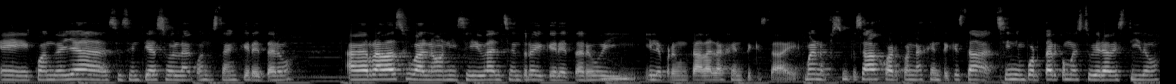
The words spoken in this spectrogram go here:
eh, cuando ella se sentía sola, cuando estaba en Querétaro, agarraba su balón y se iba al centro de Querétaro y, y, le preguntaba a la gente que estaba ahí. Bueno, pues empezaba a jugar con la gente que estaba, sin importar cómo estuviera vestido,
